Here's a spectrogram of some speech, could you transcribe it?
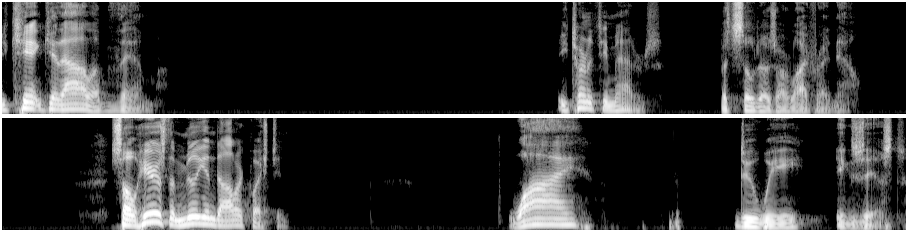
You can't get out of them. Eternity matters but so does our life right now. So here's the million dollar question Why do we exist?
